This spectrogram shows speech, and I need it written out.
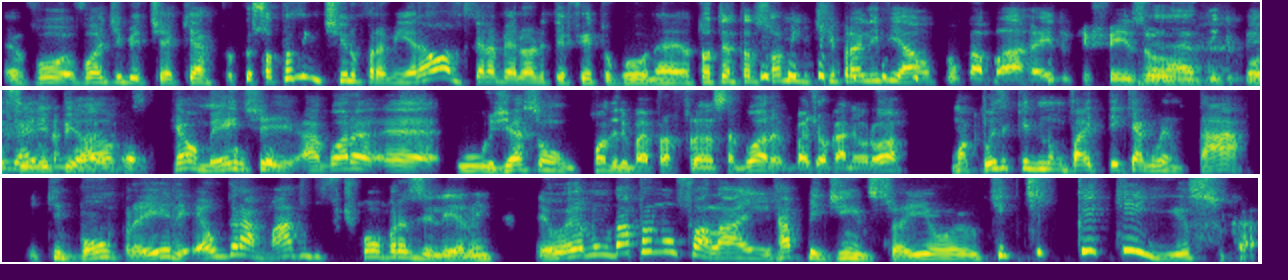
Eu vou, eu vou admitir aqui, Arthur, que eu só tô mentindo para mim. Era óbvio que era melhor ele ter feito o gol, né? Eu tô tentando só mentir para aliviar um pouco a barra aí do que fez o, é, que o Felipe Alves. Realmente, agora, é, o Gerson, quando ele vai para a França agora, vai jogar na Europa, uma coisa que ele não vai ter que aguentar e que bom para ele é o gramado do futebol brasileiro, hein? Eu, eu não dá para não falar hein, rapidinho disso aí. O que, que, que, que é isso, cara?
